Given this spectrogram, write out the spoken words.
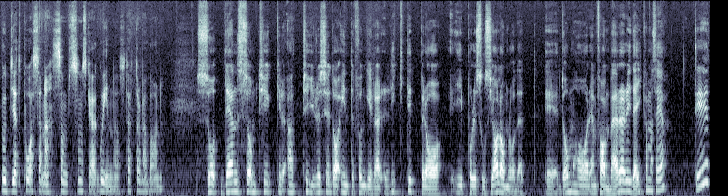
budgetpåsarna som, som ska gå in och stötta de här barnen. Så den som tycker att Tyresö idag inte fungerar riktigt bra i, på det sociala området, eh, de har en fanbärare i dig kan man säga? Det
